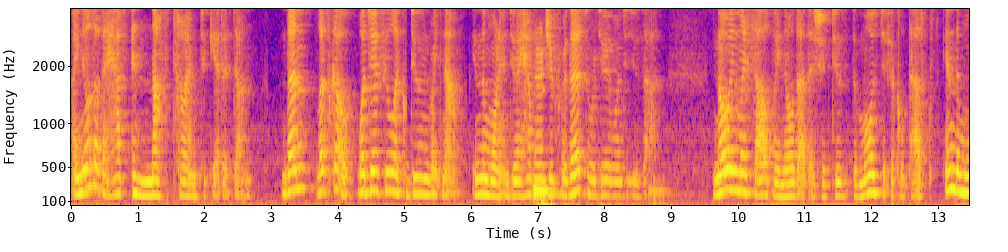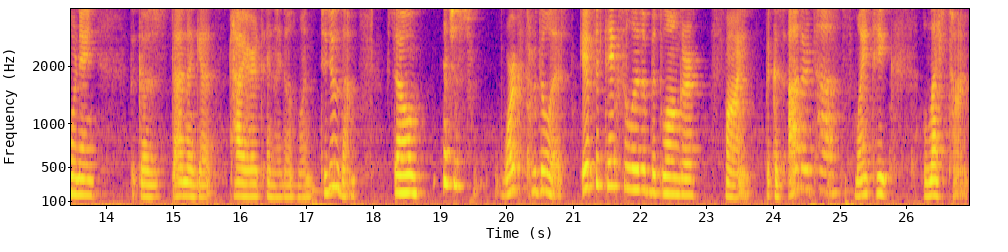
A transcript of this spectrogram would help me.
I know that I have enough time to get it done. Then let's go. What do I feel like doing right now in the morning? Do I have energy for this or do I want to do that? Knowing myself, I know that I should do the most difficult tasks in the morning because then I get tired and I don't want to do them. So I just work through the list. If it takes a little bit longer, fine, because other tasks might take less time.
